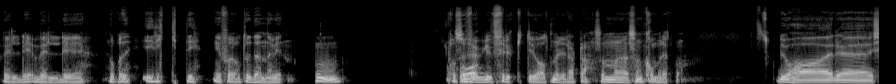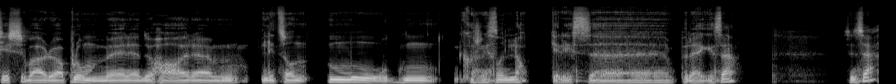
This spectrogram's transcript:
veldig, veldig jeg, riktig i forhold til denne vinen. Mm. Og selvfølgelig frukter og alt mulig rart da, som, som kommer etterpå. Du har eh, kirsebær, du har plommer, du har um, litt sånn moden, kanskje litt sånn lakk seg, syns jeg.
